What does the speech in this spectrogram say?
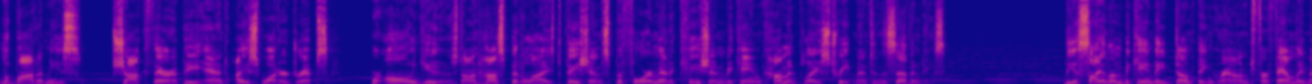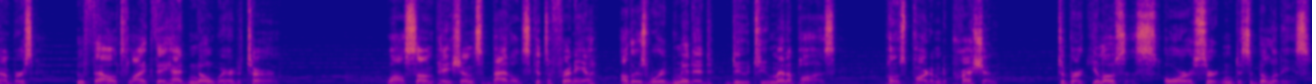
Lobotomies, shock therapy, and ice water drips were all used on hospitalized patients before medication became commonplace treatment in the 70s. The asylum became a dumping ground for family members who felt like they had nowhere to turn. While some patients battled schizophrenia, others were admitted due to menopause, postpartum depression, tuberculosis, or certain disabilities.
